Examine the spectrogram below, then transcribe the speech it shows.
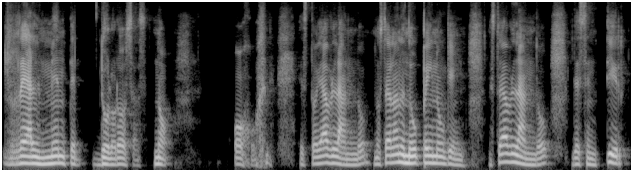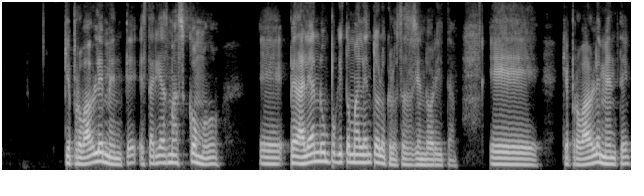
realmente dolorosas. No, ojo, estoy hablando, no estoy hablando de no pain, no gain, estoy hablando de sentir que probablemente estarías más cómodo eh, pedaleando un poquito más lento de lo que lo estás haciendo ahorita. Eh, que probablemente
